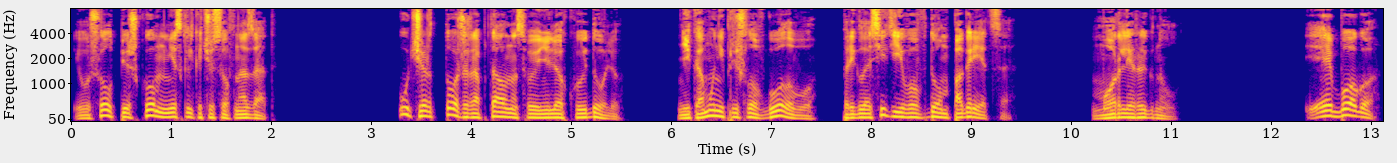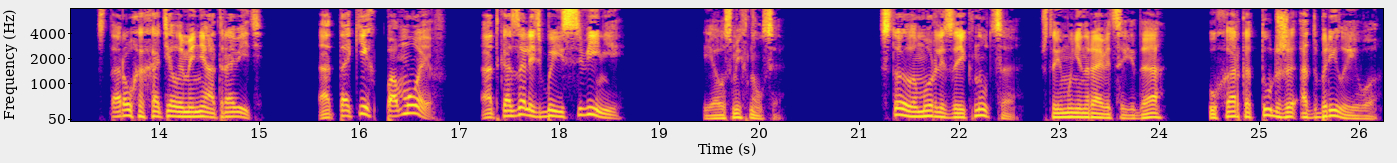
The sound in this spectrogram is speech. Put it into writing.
и ушел пешком несколько часов назад. Кучер тоже роптал на свою нелегкую долю. Никому не пришло в голову пригласить его в дом погреться. Морли рыгнул. «Ей-богу, старуха хотела меня отравить. От таких помоев отказались бы и свиньи». Я усмехнулся. Стоило Морли заикнуться, что ему не нравится еда, кухарка тут же отбрила его,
